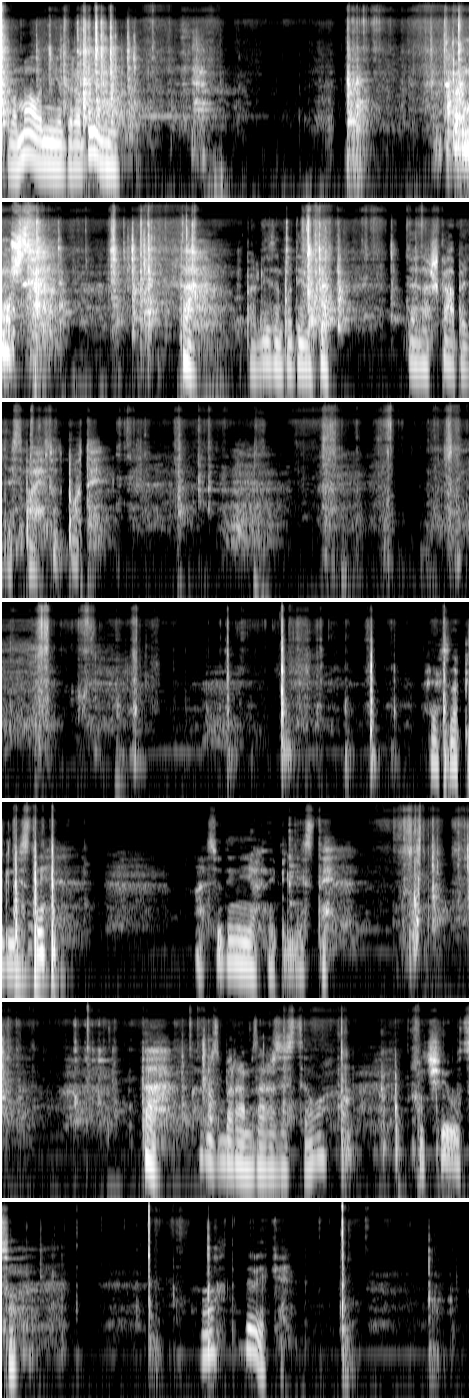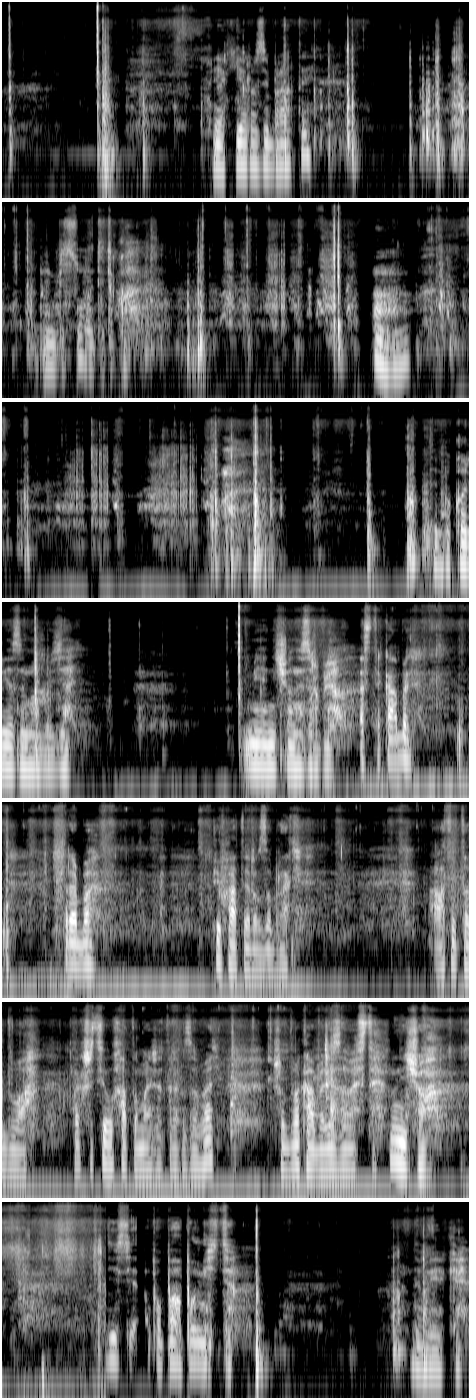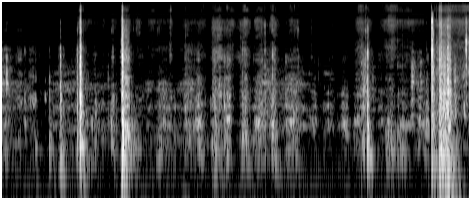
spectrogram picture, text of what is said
Зламали мені драбину. Мучиться. Так, поліземо подивимося, де наш кабель десь має тут бути. Як сюди підлізти, а сюди ніяк не підлізти. Так, розберемо зараз СТО. Підшивуцу. Ах ти дивіки. Як її розібрати? Будемо підсунути тако. Ага. Ти бокорізи можу взяти. Я нічого не зроблю. СТ кабель треба півхати розібрати. А тут два. Так що цілу хату майже треба забрати, щоб два кабелі завести. Ну нічого. Десь я попав по місцю. Диви яке.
